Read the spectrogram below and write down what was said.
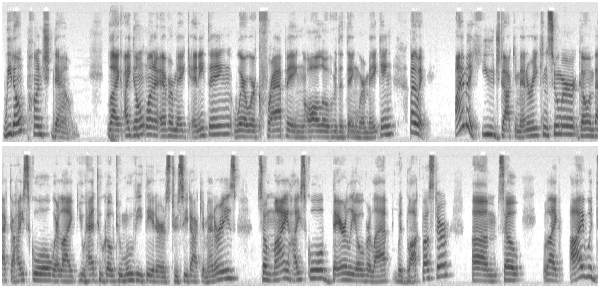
We don't punch down. Like, I don't want to ever make anything where we're crapping all over the thing we're making. By the way, I'm a huge documentary consumer going back to high school where like you had to go to movie theaters to see documentaries. So my high school barely overlapped with Blockbuster. Um, so like I would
